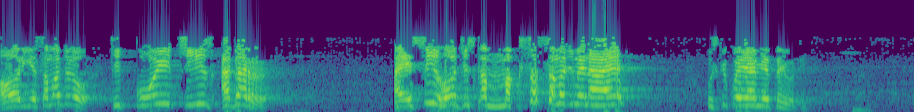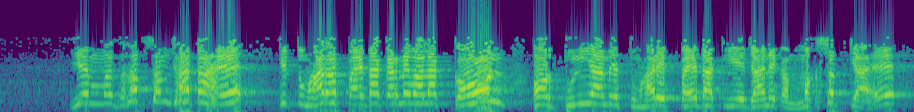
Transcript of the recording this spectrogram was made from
اور یہ سمجھ لو کہ کوئی چیز اگر ایسی ہو جس کا مقصد سمجھ میں نہ آئے، اس کی کوئی اہمیت نہیں ہوتی۔ یہ مذہب سمجھاتا ہے کہ تمہارا پیدا کرنے والا کون اور دنیا میں تمہارے پیدا کیے جانے کا مقصد کیا ہے؟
